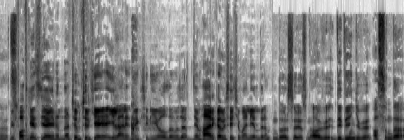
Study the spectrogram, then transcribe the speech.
Evet. bir podcast yayınında tüm Türkiye'ye ilan etmek için iyi olduğumuzu hem harika bir seçim Ali Yıldırım. Doğru söylüyorsun. Abi dediğin gibi aslında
